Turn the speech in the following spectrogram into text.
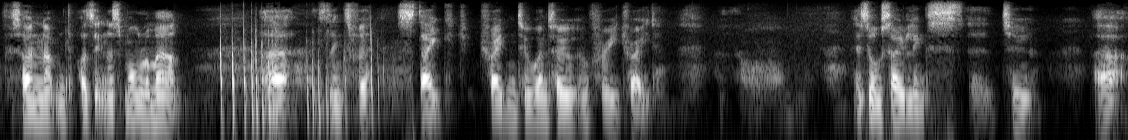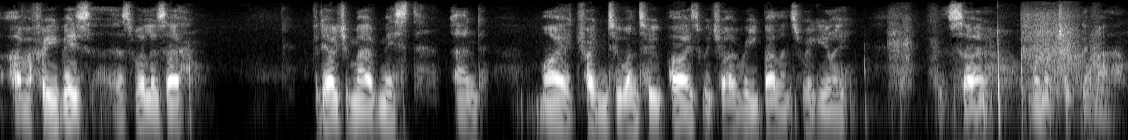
for signing up and depositing a small amount. Uh, there's links for stake, trading 212 and Freetrade. There's also links uh, to uh, other freebies as well as uh, videos you may have missed and my trading 212 pies which I rebalance regularly. So why not check them out?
